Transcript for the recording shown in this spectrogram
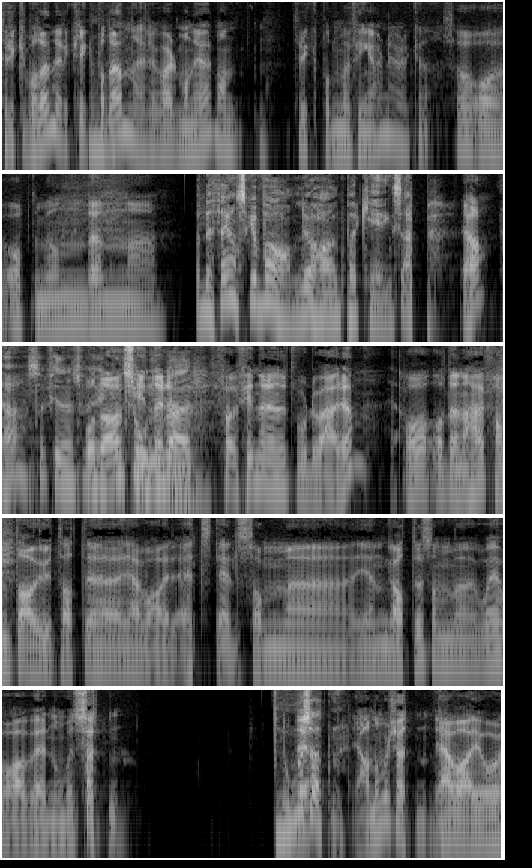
trykker på den, eller klikker på den, eller hva er det man gjør? Man trykker på den med fingeren, gjør det ikke det? Så åpner man den Dette er ganske vanlig å ha en parkeringsapp. Ja, Ja, så finner du og da finner den, er. finner den ut hvor du er hen. Ja. Og, og denne her fant da ut at øh, jeg var et sted som øh, i en gate som, øh, hvor jeg var ved nummer 17. Nummer det- 17. Ja, nummer 17. Jeg var jo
